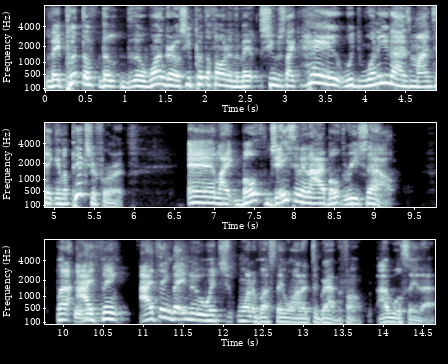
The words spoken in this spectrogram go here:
They put the the the one girl, she put the phone in the middle. She was like, "Hey, would one of you guys mind taking a picture for it?" and like both Jason and I both reached out, but mm-hmm. I think I think they knew which one of us they wanted to grab the phone. I will say that.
